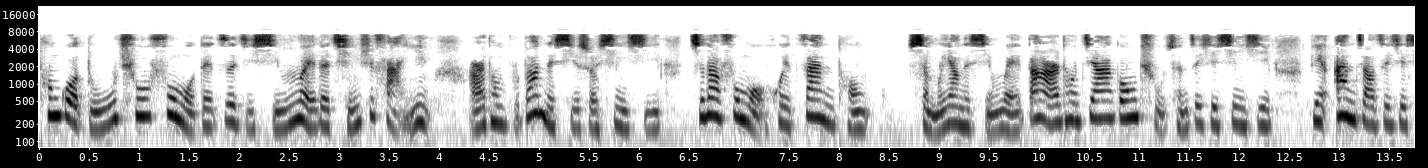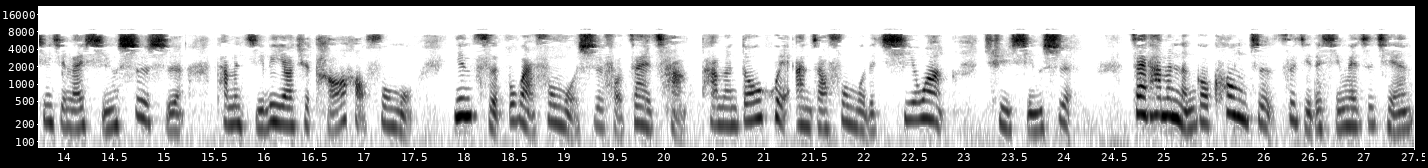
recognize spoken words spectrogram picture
通过读出父母对自己行为的情绪反应，儿童不断的吸收信息，知道父母会赞同什么样的行为。当儿童加工、储存这些信息，并按照这些信息来行事时，他们极力要去讨好父母。因此，不管父母是否在场，他们都会按照父母的期望去行事。在他们能够控制自己的行为之前，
